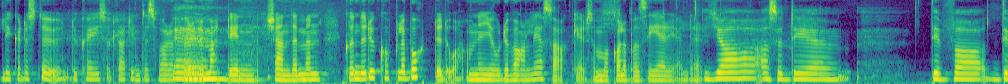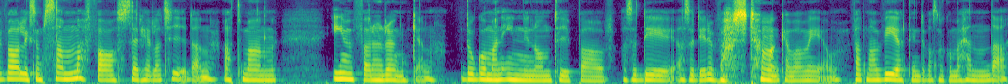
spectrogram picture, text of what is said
Lyckades du? Du kan ju såklart inte svara för hur eh. Martin kände men kunde du koppla bort det då om ni gjorde vanliga saker som att kolla på en serie? Eller? Ja, alltså det, det, var, det var liksom samma faser hela tiden. Att man inför en röntgen, då går man in i någon typ av, alltså det, alltså det är det värsta man kan vara med om. För att man vet inte vad som kommer hända.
